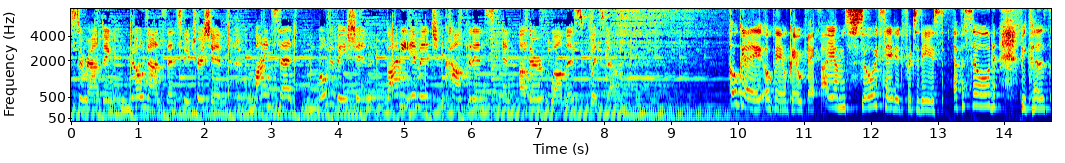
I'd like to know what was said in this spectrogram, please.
surrounding no nonsense nutrition, mindset, motivation, body image, confidence, and other wellness wisdom. Okay, okay, okay, okay. I am so excited for today's episode because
